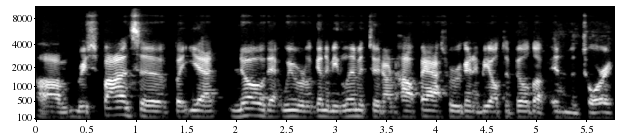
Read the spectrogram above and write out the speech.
um, responsive, but yet know that we were going to be limited on how fast we were going to be able to build up inventory.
